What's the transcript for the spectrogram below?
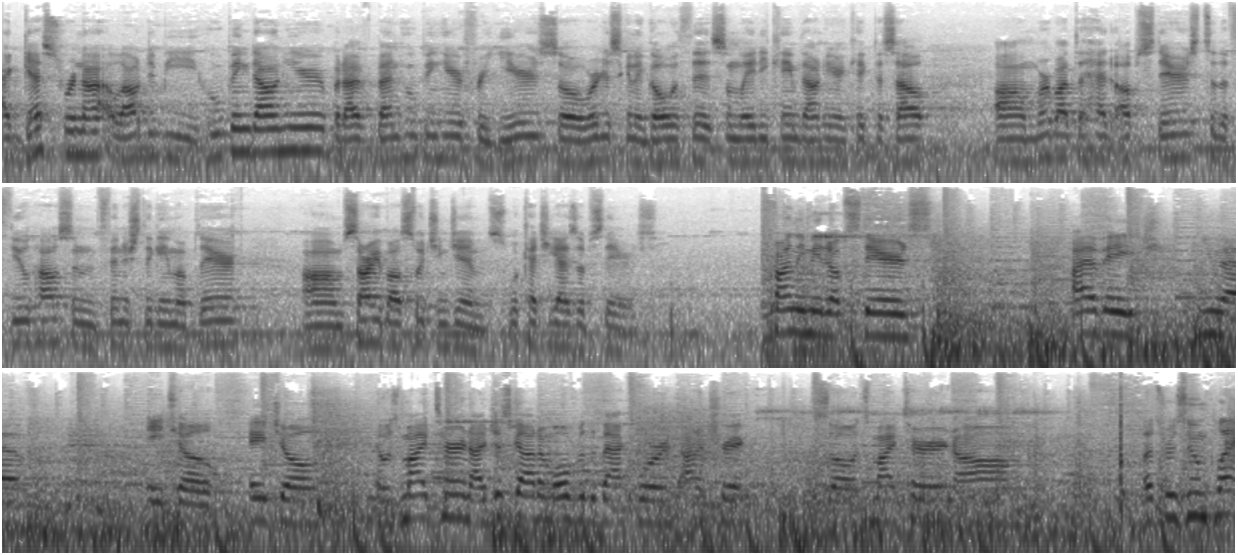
I guess we're not allowed to be hooping down here, but I've been hooping here for years, so we're just gonna go with it. Some lady came down here and kicked us out. Um, we're about to head upstairs to the field house and finish the game up there. Um, sorry about switching gyms. We'll catch you guys upstairs. Finally made it upstairs. I have H. You have H O. HO. It was my turn. I just got him over the backboard on a trick. So it's my turn. Um, let's resume play.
